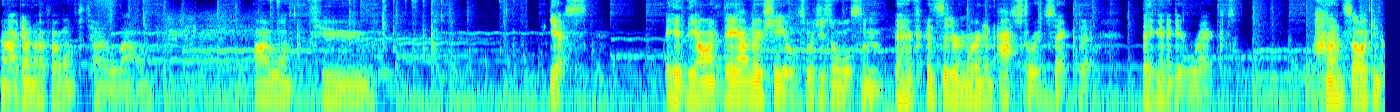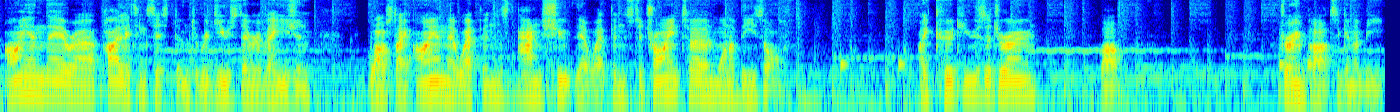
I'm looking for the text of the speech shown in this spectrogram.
No, I don't know if I want to turn all that on. I want to... Yes. I hit the eye. They have no shields, which is awesome, considering we're in an asteroid sector. They're going to get wrecked. And so I can ion their uh, piloting system to reduce their evasion, whilst I ion their weapons and shoot their weapons to try and turn one of these off. I could use a drone, but drone parts are going to be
